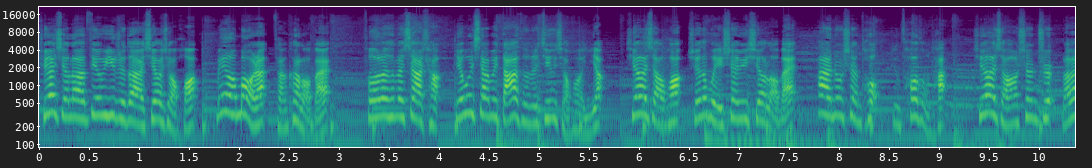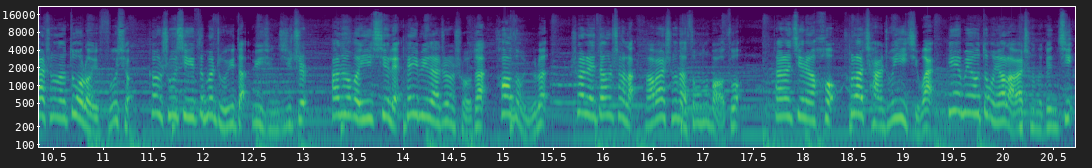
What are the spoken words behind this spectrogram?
觉醒了自由意志的邪恶小黄没有贸然反抗老白。否则，他的下场也会像被打死的精英小黄一样。邪恶小黄选择委身于邪恶老白，暗中渗透并操纵他。邪恶小黄深知老白城的堕落与腐朽，更熟悉资本主义的运行机制。他通过一系列卑鄙的政治手段操纵舆论，顺利登上了老白城的总统宝座。但是继任后，除了铲除异己外，并没有动摇老白城的根基，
